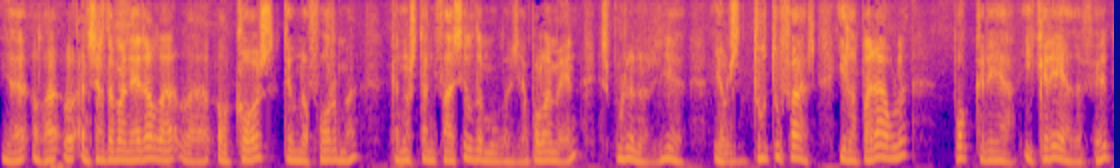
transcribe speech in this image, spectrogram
ja, la, la, en certa manera la, la, el cos té una forma que no és tan fàcil de moldejar, però la ment és pura energia. Llavors, tu t'ho fas. I la paraula pot crear, i crea, de fet,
